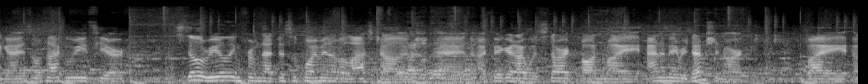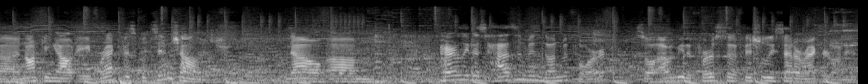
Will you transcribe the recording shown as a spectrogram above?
guys, Otaku Eats here. Still reeling from that disappointment of a last challenge, and I figured I would start on my anime redemption arc by uh, knocking out a breakfast poutine challenge. Now, um, apparently this hasn't been done before, so I would be the first to officially set a record on it.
